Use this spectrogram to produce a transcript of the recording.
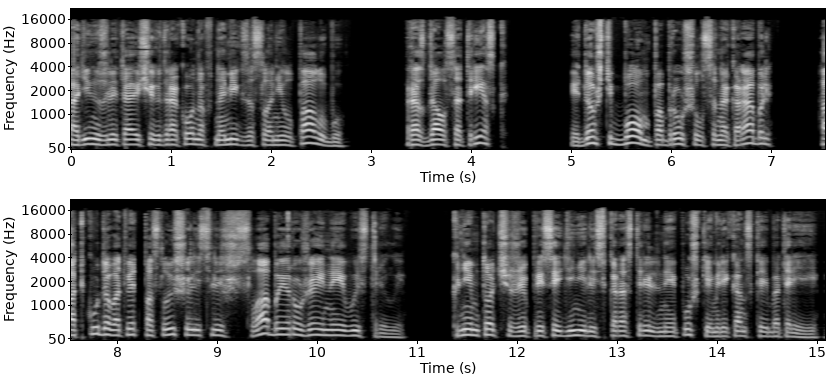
один из летающих драконов на миг заслонил палубу, раздался треск, и дождь бомб обрушился на корабль, откуда в ответ послышались лишь слабые ружейные выстрелы. К ним тотчас же присоединились скорострельные пушки американской батареи.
